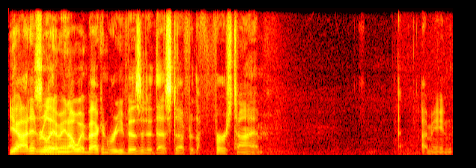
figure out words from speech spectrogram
yeah, I didn't really. I mean, I went back and revisited that stuff for the first time. I mean,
